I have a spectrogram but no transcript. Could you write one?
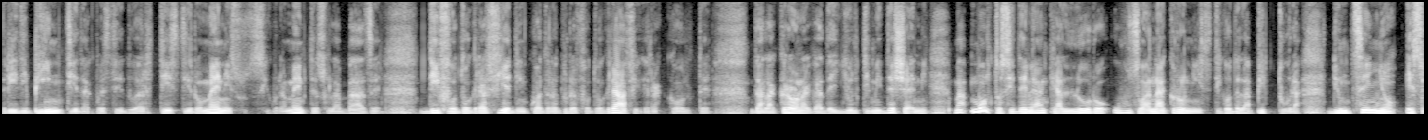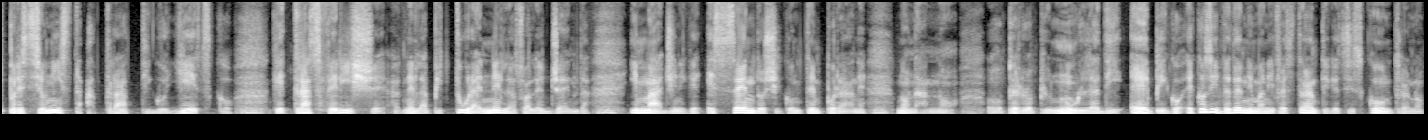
ridipinti da questi due artisti romeni, su, sicuramente sulla base di fotografie, di inquadrature fotografiche raccolte dalla cronaca degli ultimi decenni, ma molto si deve anche al loro uso anacronistico della pittura, di un segno espressionista a tratti gogliesco, che trasferisce nella pittura e nella sua leggenda immagini che, essendoci contemporanee, non hanno oh, per lo più nulla di epico. E così vedendo i manifestanti che si scontrano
